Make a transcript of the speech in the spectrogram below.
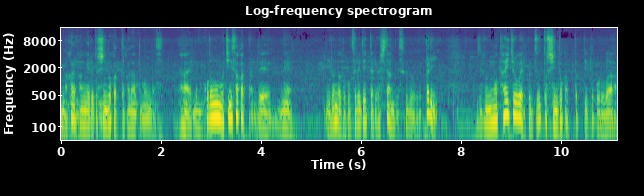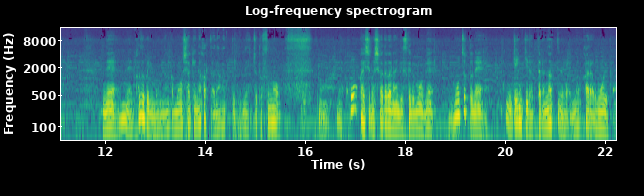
今から考えるとしんどかったかなと思います。はい。でも子供も小さかったんで、ね、いろんなとこ連れて行ったりはしたんですけど、やっぱり自分の体調がやっぱりずっとしんどかったっていうところは、ね、ね、家族にもなんか申し訳なかったなっていうね、ちょっとその、まあね、後悔しても仕方がないんですけどもね、もうちょっとね、元気だったらなっていうのは今から思えば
